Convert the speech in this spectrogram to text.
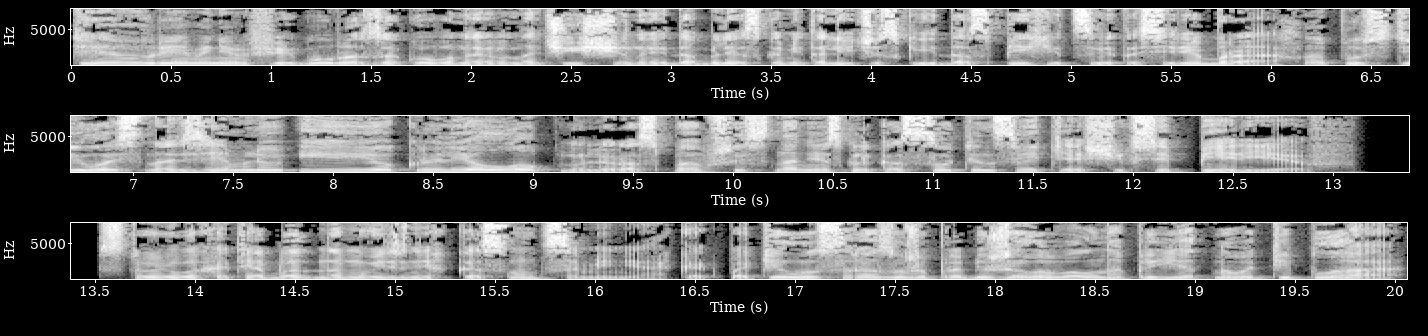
Тем временем фигура, закованная в начищенные до блеска металлические доспехи цвета серебра, опустилась на землю, и ее крылья лопнули, распавшись на несколько сотен светящихся перьев. Стоило хотя бы одному из них коснуться меня, как по телу сразу же пробежала волна приятного тепла,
